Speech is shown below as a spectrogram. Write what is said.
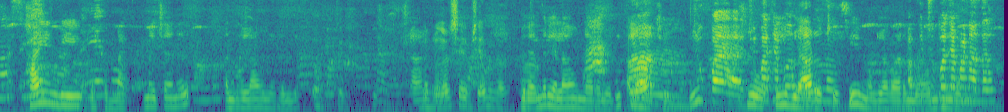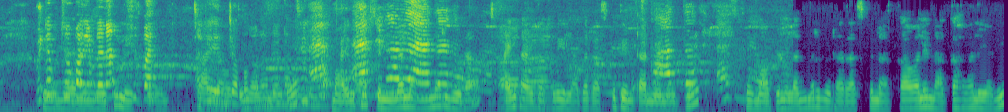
హాయ్ అండి వెల్కమ్ బ్యాక్ మై ఛానల్. అందరు ఎలా ఉన్నారండి? చాలా మీరందరూ ఎలా ఉన్నారనేది సో ఈ బ్లాగ్ వచ్చేసి మంగళవారం మార్నింగ్ సో లేదో మా ఇంట్లో పిల్లలందరూ కూడా చాయ్ తాగినప్పుడు ఇలాగ రస్క్ తింటాను నేనైతే. సో మా పిల్లలందరూ కూడా రస్కు నాకు కావాలి నాకు కావాలి అని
